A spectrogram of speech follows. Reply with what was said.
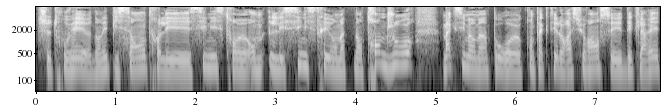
se trouvait dans l'épicentre. Les sinistres, les sinistrés ont maintenant 30 jours maximum hein, pour euh, contacter leur assurance et déclarer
